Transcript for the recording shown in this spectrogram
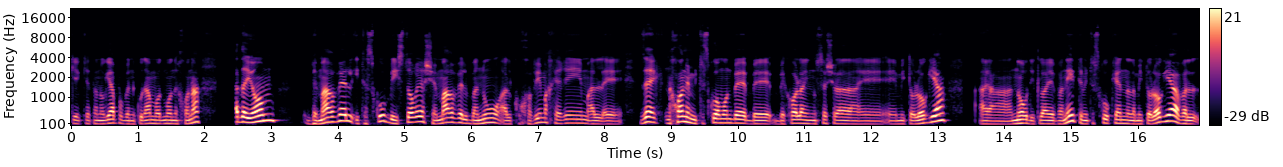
כי, כי אתה נוגע פה בנקודה מאוד מאוד נכונה. עד היום במרוויל התעסקו בהיסטוריה שמרוויל בנו על כוכבים אחרים על uh, זה נכון הם התעסקו המון ב, ב, בכל הנושא של המיתולוגיה אה, הנורדית לא היוונית הם התעסקו כן על המיתולוגיה אבל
